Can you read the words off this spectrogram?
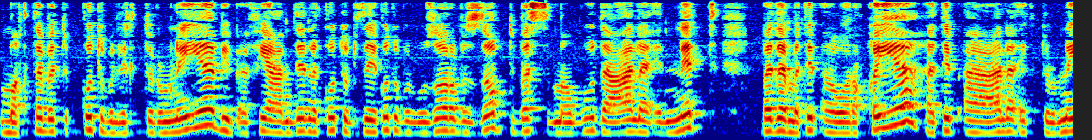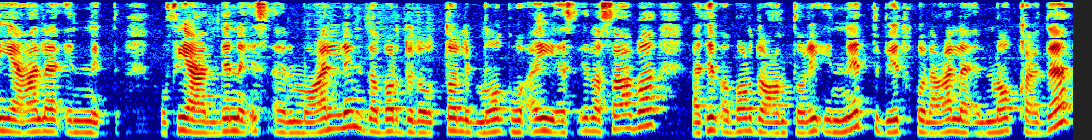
ومكتبة الكتب الإلكترونية. بيبقى في عندنا كتب زي كتب الوزارة بالظبط بس موجودة على النت بدل ما تبقى ورقية هتبقى على إلكترونية على النت. وفي عندنا اسأل المعلم ده برضو لو الطالب مواجهه أي أسئلة صعبة هتبقى برضو عن طريق النت بيدخل على الموقع ده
